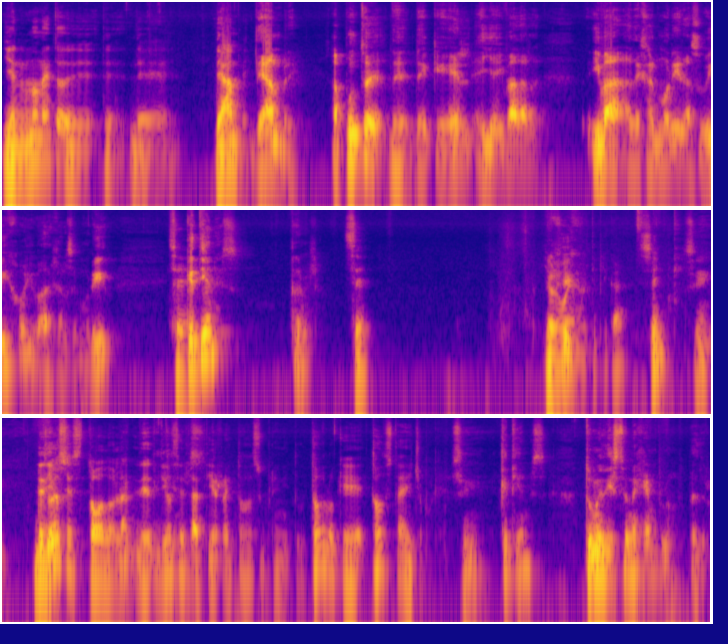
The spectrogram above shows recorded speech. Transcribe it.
Y en un momento de, de, de- de hambre. De hambre. A punto de, de- de que él, ella iba a dar, iba a dejar morir a su hijo, iba a dejarse morir. Sí, ¿Qué tienes? Tráemelo. sí. Yo lo voy a Sí. multiplicar. Sí. Sí. De Dios Entonces, es todo, la- de ¿qué Dios es tienes? la tierra y toda su plenitud. Todo lo que, todo está hecho por Él. Sí. ¿Qué tienes? Tú me diste un ejemplo, Pedro,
